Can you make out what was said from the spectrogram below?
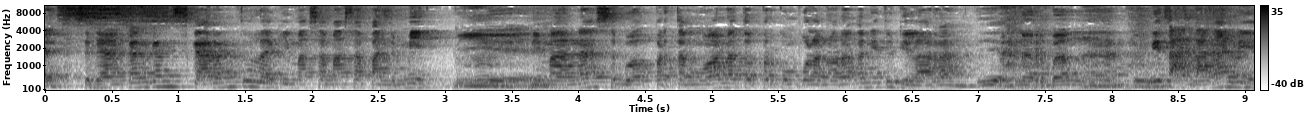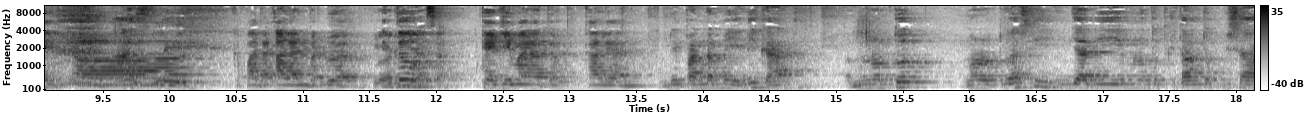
Yes. sedangkan kan sekarang tuh lagi masa-masa pandemi Iya. di mana sebuah pertemuan atau perkumpulan orang kan itu dilarang iya Bener banget tuh. Ini tantangan nih eh, Asli. kepada kalian berdua. Luar itu biasa. kayak gimana tuh kalian? di pandemi ini kan menuntut menurut gua sih jadi menuntut kita untuk bisa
